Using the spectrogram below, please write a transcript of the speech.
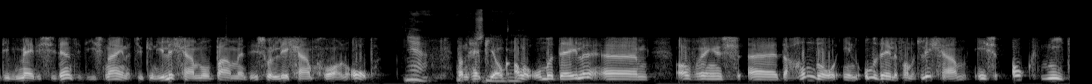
die medische studenten, die snijden natuurlijk in die lichaam. Op een bepaald moment is zo'n lichaam gewoon op. Ja. Dan heb je ook alle onderdelen. Ehm, overigens, eh, de handel in onderdelen van het lichaam is ook niet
